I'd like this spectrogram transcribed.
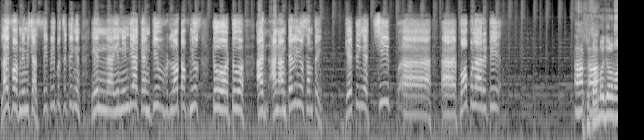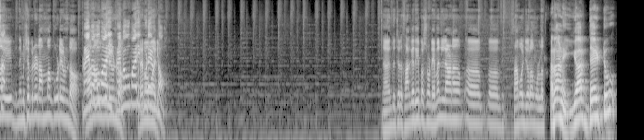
life of Nimisha. See, people sitting in in uh, in India can give lot of news to to and and I'm telling you something. Getting a cheap uh, uh, popularity Nimisha, നിമിഷപ്രിയയുടെ അമ്മ കൂടെ ഉണ്ടോ പ്രേമകുമാരി പ്രേമകുമാരി കൂടെ ഉണ്ടോ ചില സാങ്കേതിക പ്രശ്നമുണ്ട്. യമനിലാണ് ആ, ഉള്ളത്. അതാണ് you are there to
